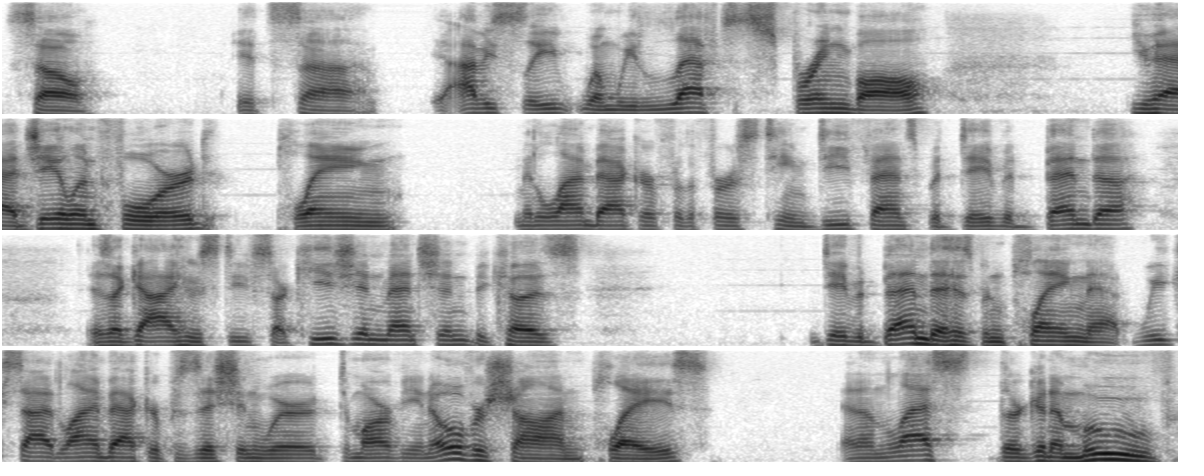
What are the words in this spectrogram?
So it's uh, obviously when we left spring ball, you had Jaylan Ford playing middle linebacker for the first team defense, but David Gbenda is a guy who Steve Sarkisian mentioned because David Gbenda has been playing that weak side linebacker position where DeMarvion Overshown plays. And unless they're going to move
